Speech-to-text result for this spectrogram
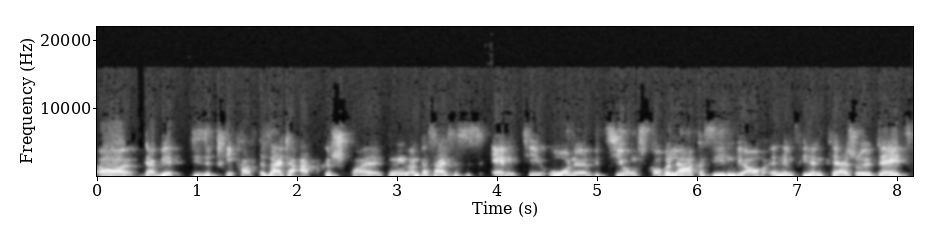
Äh, da wird diese triebhafte Seite abgespalten und das heißt, es ist empty ohne Beziehungskorrelat. Das sehen wir auch in den vielen Casual Dates,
